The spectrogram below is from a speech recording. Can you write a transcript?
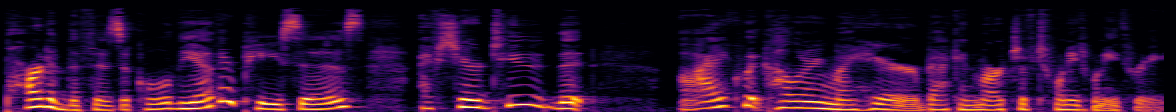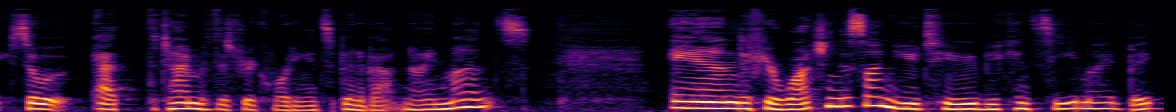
part of the physical. The other piece is I've shared too that I quit coloring my hair back in March of 2023. So at the time of this recording, it's been about nine months. And if you're watching this on YouTube, you can see my big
